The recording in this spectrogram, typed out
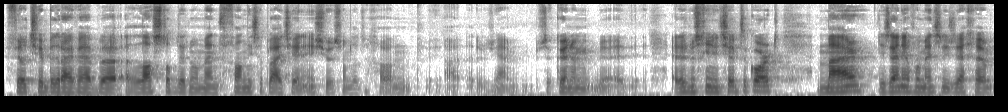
Veel chipbedrijven hebben last op dit moment van die supply chain issues, omdat gewoon, ja, ze kunnen, er is misschien een chiptekort, maar er zijn heel veel mensen die zeggen,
